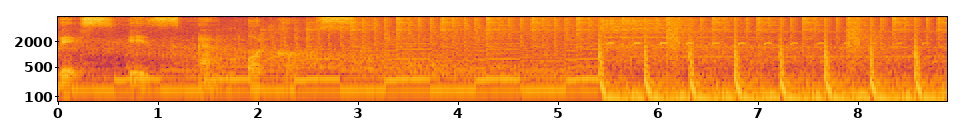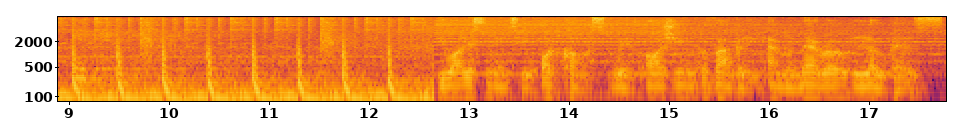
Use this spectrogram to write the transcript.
This is an oddcast. You are listening to Oddcast with Arjun Vagale and Ramiro Lopez.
